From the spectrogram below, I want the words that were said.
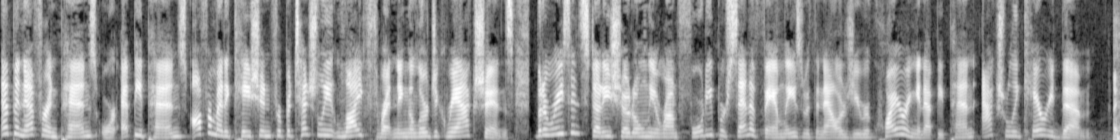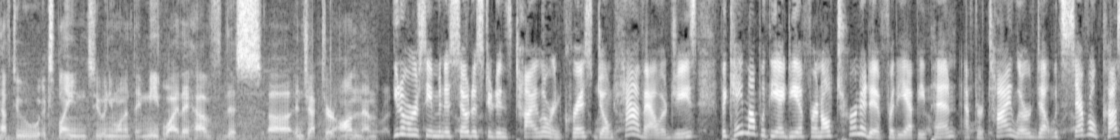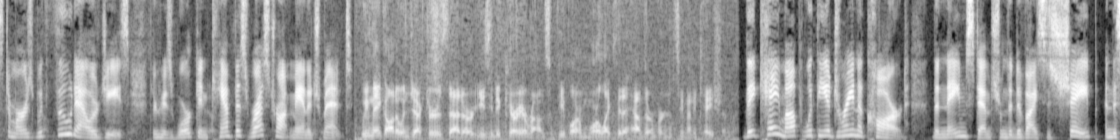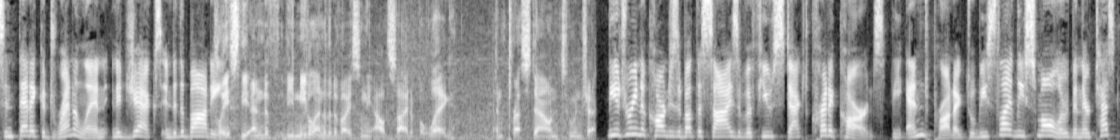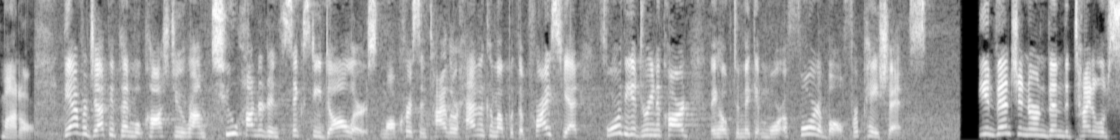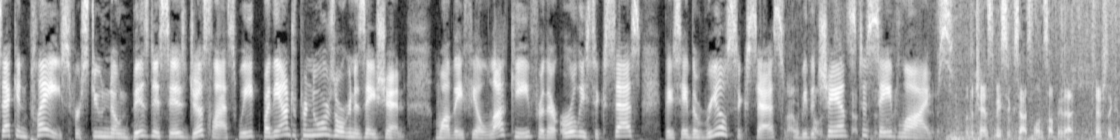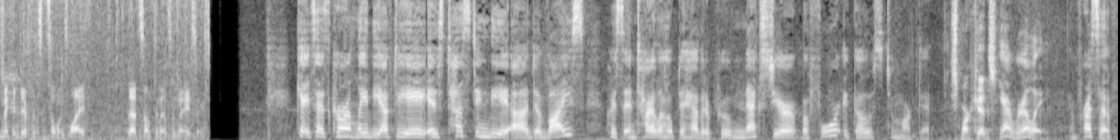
Epinephrine pens, or EpiPens, offer medication for potentially life threatening allergic reactions. But a recent study showed only around 40% of families with an allergy requiring an EpiPen actually carried them. They have to explain to anyone that they meet why they have this uh, injector on them. University of Minnesota students Tyler and Chris don't have allergies, but came up with the idea for an alternative for the EpiPen after Tyler dealt with several customers with food allergies through his work in campus restaurant management. We make auto injectors that are easy to carry around so people are more likely to have their emergency medication. They came up with the Adrenacard. The name stems from the device's shape and the synthetic adrenaline it injects into the body. Place the end of the needle end of the device on the outside of the leg and press down to inject. The Adrenacard is about the size of a few stacked credit cards. The end product will be slightly smaller than their test model. The average EpiPen will cost you around $260. While Chris and Tyler haven't come up with the price yet for the Adrenacard, they hope to make it more affordable for patients. The invention earned them the title of second place for student owned businesses just last week by the Entrepreneurs Organization. While they feel lucky for their early success, they say the real success will be the chance to save lives. But the chance to be successful in something that potentially could make a difference in someone's life, that's something that's amazing. Kate says currently the FDA is testing the uh, device. Chris and Tyler hope to have it approved next year before it goes to market. Smart kids. Yeah, really. Impressive.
